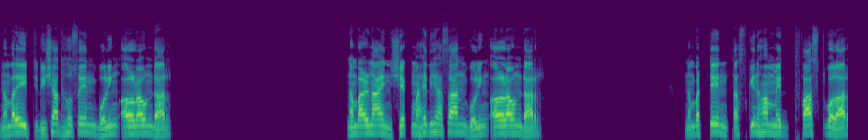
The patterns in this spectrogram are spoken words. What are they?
number eight Rishad Hossain bowling allrounder number nine Sheikh Mahedi Hasan bowling allrounder number ten Taskin Ahmed fast bowler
